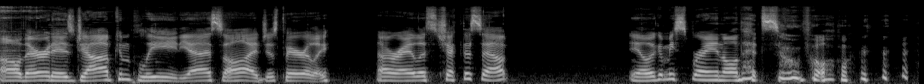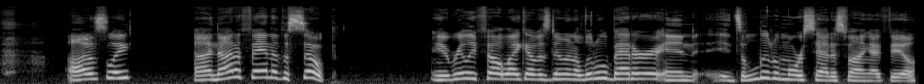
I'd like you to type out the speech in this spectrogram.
Oh, there it is. Job complete. Yeah, I saw it, just barely. Alright, let's check this out. Yeah, look at me spraying all that soap all Honestly, uh, not a fan of the soap. It really felt like I was doing a little better, and it's a little more satisfying, I feel,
